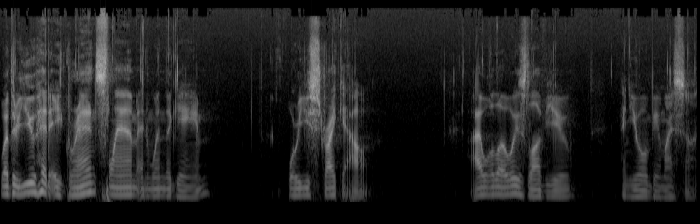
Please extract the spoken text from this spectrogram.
whether you hit a grand slam and win the game or you strike out, I will always love you and you will be my son.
